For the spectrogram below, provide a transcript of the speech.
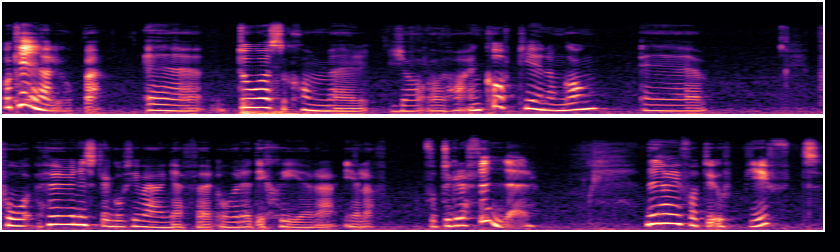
Okej allihopa. Eh, då så kommer jag att ha en kort genomgång eh, på hur ni ska gå tillväga för att redigera era fotografier. Ni har ju fått i uppgift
